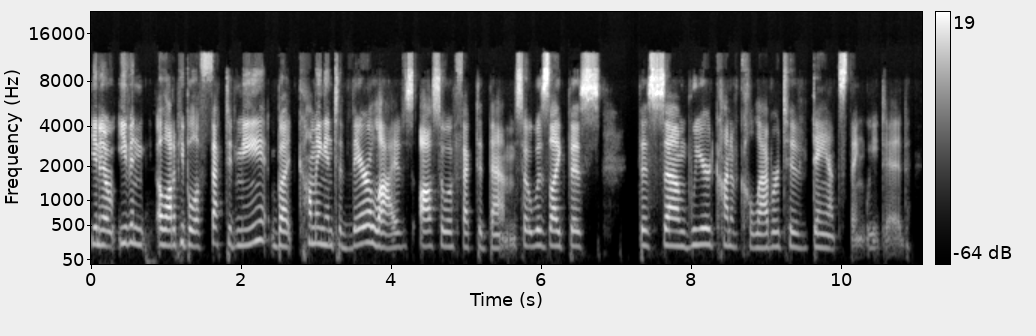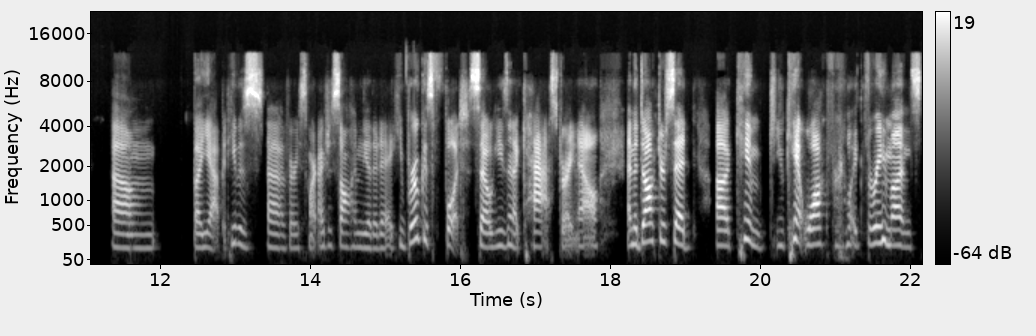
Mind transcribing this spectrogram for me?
you know, even a lot of people affected me, but coming into their lives also affected them. So it was like this this um, weird kind of collaborative dance thing we did. Um, but yeah, but he was uh, very smart. I just saw him the other day. He broke his foot, so he's in a cast right now. And the doctor said, uh, "Kim, you can't walk for like three months."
